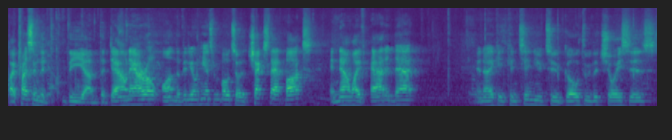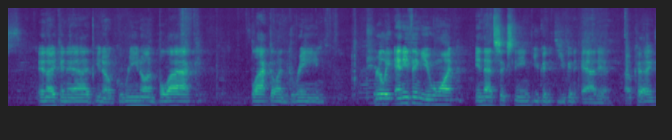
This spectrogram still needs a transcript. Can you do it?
by pressing the, the, um, the down arrow on the video enhancement mode. So it checks that box, and now I've added that. And I can continue to go through the choices, and I can add, you know, green on black, black on green. Really anything you want in that 16 you can, you can add in, okay?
